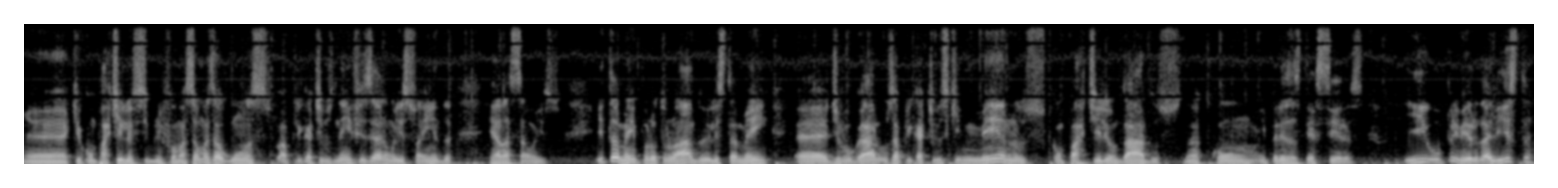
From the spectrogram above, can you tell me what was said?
é, que compartilham esse tipo de informação, mas alguns aplicativos nem fizeram isso ainda em relação a isso. E também, por outro lado, eles também é, divulgaram os aplicativos que menos compartilham dados né, com empresas terceiras. E o primeiro da lista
